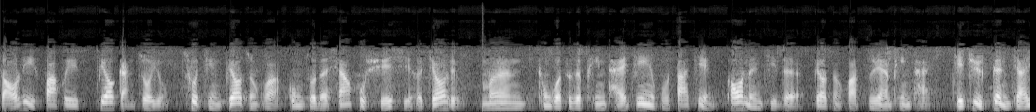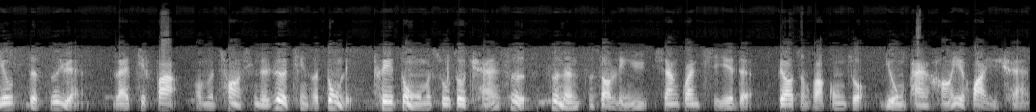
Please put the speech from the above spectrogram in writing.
着力发挥标杆作用，促进标准化工作的相互学习和交流。我们通过这个平台进一步搭建高能级的标准化资源平台，集聚更加优质的资源，来激发我们创新的热情和动力，推动我们苏州全市智能制造领域相关企业的标准化工作，勇攀行业话语权。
